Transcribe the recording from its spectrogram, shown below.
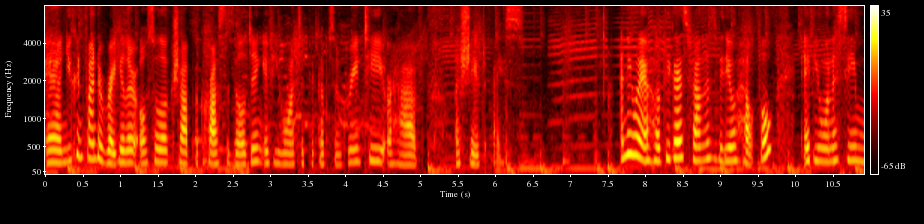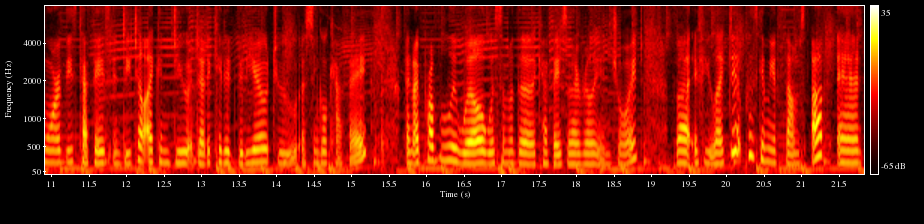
And you can find a regular Osulloc shop across the building if you want to pick up some green tea or have a shaved ice. Anyway, I hope you guys found this video helpful. If you want to see more of these cafes in detail, I can do a dedicated video to a single cafe. And I probably will with some of the cafes that I really enjoyed. But if you liked it, please give me a thumbs up. And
